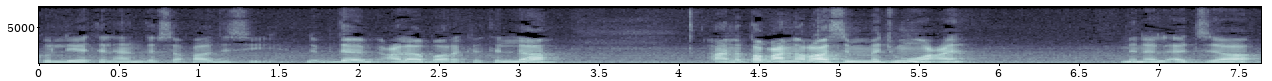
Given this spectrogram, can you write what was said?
كلية الهندسة قادسية. نبدأ على بركة الله. أنا طبعا راسم مجموعة من الأجزاء.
